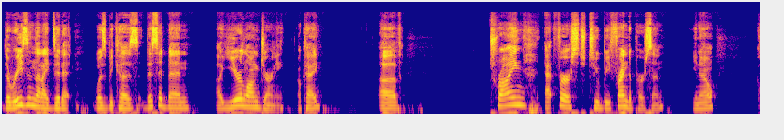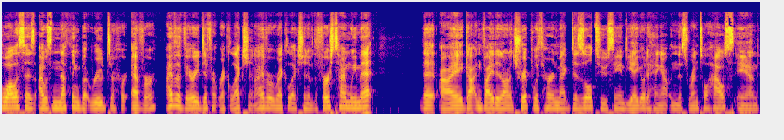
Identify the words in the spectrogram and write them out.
the reason that I did it was because this had been a year long journey, okay, of trying at first to befriend a person. You know, Koala says, I was nothing but rude to her ever. I have a very different recollection. I have a recollection of the first time we met that I got invited on a trip with her and Mac Dizzle to San Diego to hang out in this rental house and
